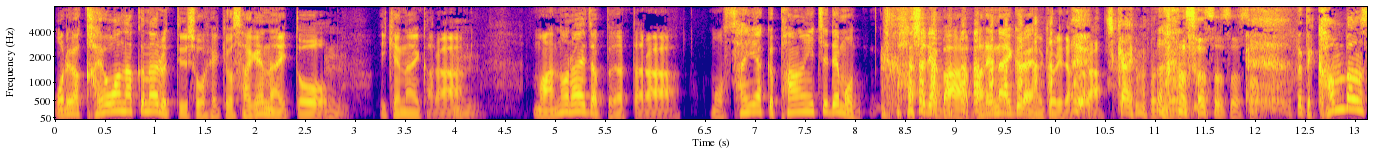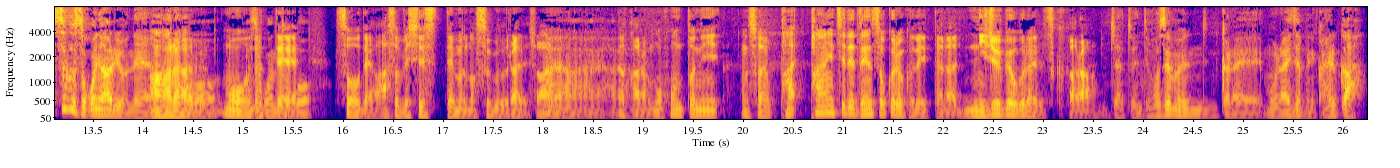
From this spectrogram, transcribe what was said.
俺は通わなくなるっていう障壁を下げないとんいけないから、うんもうあのライズアップだったら、もう最悪パン1でも走れば バレないぐらいの距離だから。近いもんね。そうそうそうそう。だって看板すぐそこにあるよね。あるあるの。もうだってこ、そうだよ。遊びシステムのすぐ裏でしょあれ。はいはいはいはいだからもう本当に、そうパンパン1で全速力で行ったら20秒ぐらいで着くから。じゃあ24-7からもうライズアップに変えるか。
